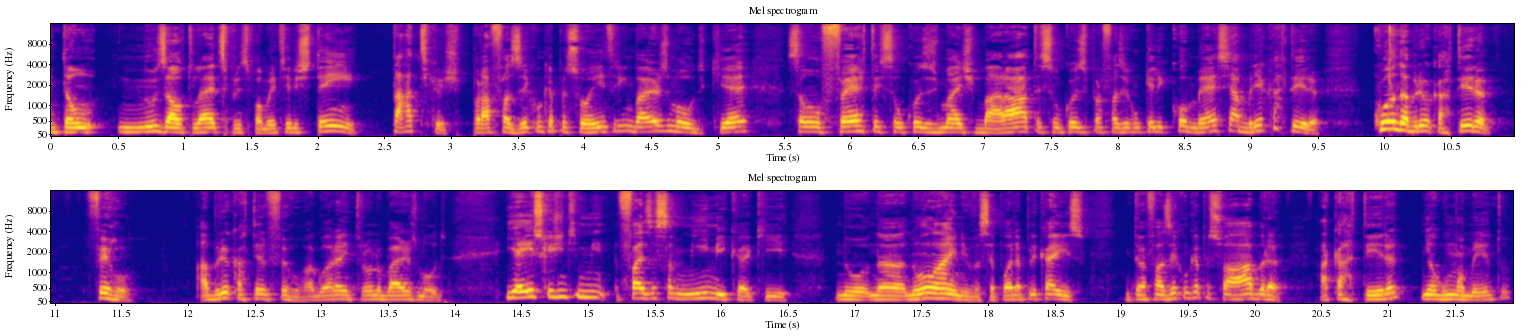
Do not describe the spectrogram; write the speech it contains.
então, nos outlets, principalmente, eles têm táticas para fazer com que a pessoa entre em buyer's mode, que é são ofertas, são coisas mais baratas, são coisas para fazer com que ele comece a abrir a carteira. Quando abriu a carteira, ferrou. Abriu a carteira, ferrou. Agora entrou no buyer's mode. E é isso que a gente faz essa mímica aqui no, na, no online, você pode aplicar isso. Então é fazer com que a pessoa abra a carteira em algum momento,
